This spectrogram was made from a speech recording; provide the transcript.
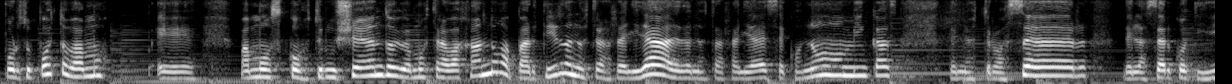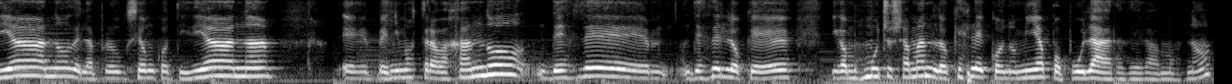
por supuesto, vamos eh, vamos construyendo y vamos trabajando a partir de nuestras realidades, de nuestras realidades económicas, de nuestro hacer, del hacer cotidiano, de la producción cotidiana. Eh, venimos trabajando desde, desde lo que, digamos, muchos llaman lo que es la economía popular, digamos, ¿no?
